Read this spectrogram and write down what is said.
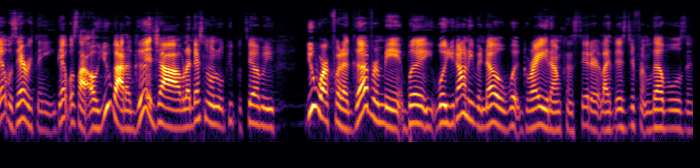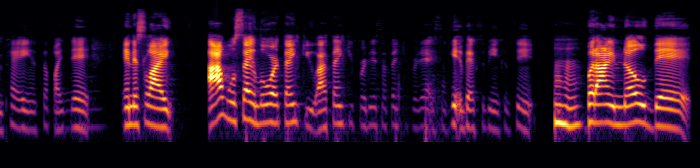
that was everything. That was like, oh, you got a good job. Like that's normally what people tell me. You work for the government, but well, you don't even know what grade I'm considered. Like there's different levels and pay and stuff like that. And it's like I will say, Lord, thank you. I thank you for this. I thank you for that. So getting back to being content. Mm-hmm. But I know that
